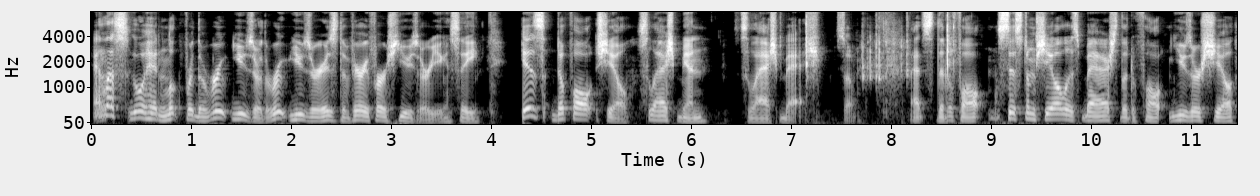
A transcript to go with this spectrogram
And let's go ahead and look for the root user. The root user is the very first user. You can see his default shell slash bin slash bash. So that's the default system shell is bash. The default user shell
